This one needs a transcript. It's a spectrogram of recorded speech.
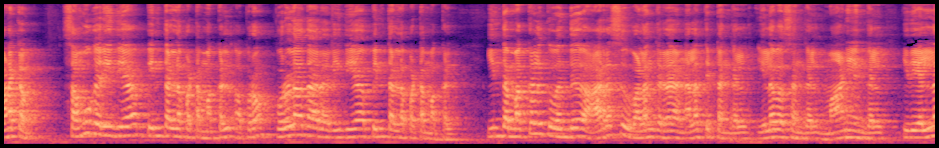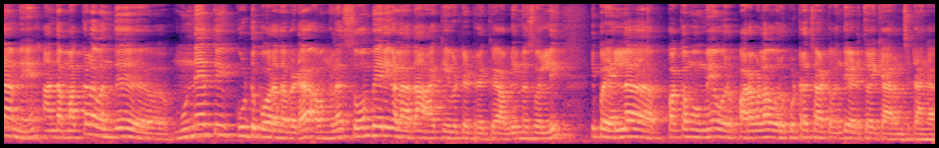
வணக்கம். சமூக ரீதியாக பின்தள்ளப்பட்ட மக்கள் அப்புறம் பொருளாதார ரீதியாக பின்தள்ளப்பட்ட மக்கள். இந்த மக்களுக்கு வந்து அரசு வழங்குற நலத்திட்டங்கள் இலவசங்கள் மானியங்கள் இது எல்லாமே அந்த மக்களை வந்து முன்னேற்றி கூட்டு போகிறத விட அவங்கள சோம்பேறிகளாக தான் ஆக்கி விட்டுட்டு இருக்கு அப்படின்னு சொல்லி இப்போ எல்லா பக்கமுமே ஒரு பரவலாக ஒரு குற்றச்சாட்டு வந்து எடுத்து வைக்க ஆரம்பிச்சிட்டாங்க.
